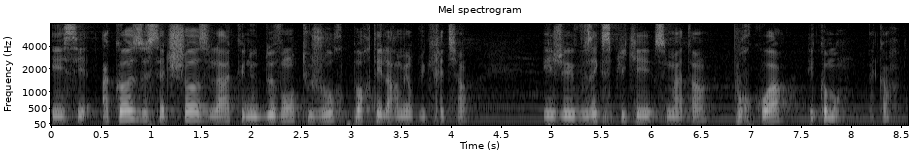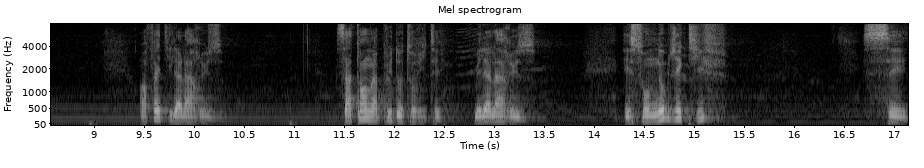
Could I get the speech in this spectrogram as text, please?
Et c'est à cause de cette chose-là que nous devons toujours porter l'armure du chrétien. Et je vais vous expliquer ce matin pourquoi et comment. D'accord? En fait, il a la ruse. Satan n'a plus d'autorité, mais il a la ruse. Et son objectif, c'est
